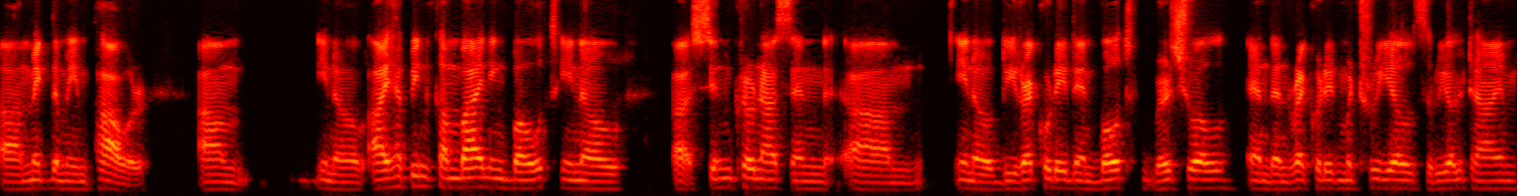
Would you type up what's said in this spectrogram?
uh, make them empower. Um, you know i have been combining both you know uh, synchronous and um, you know the recorded and both virtual and then recorded materials real time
